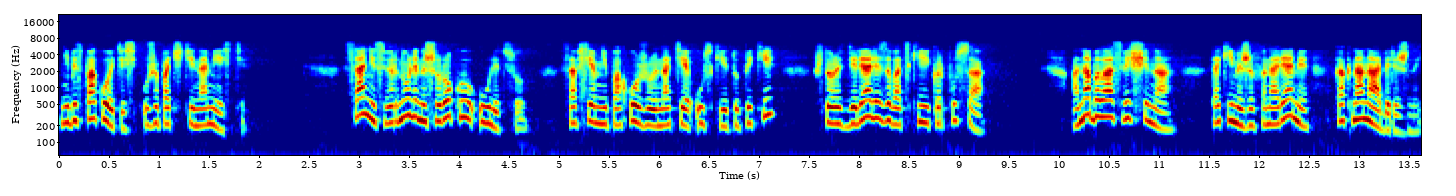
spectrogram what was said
Не беспокойтесь, уже почти на месте». Сани свернули на широкую улицу, совсем не похожую на те узкие тупики, что разделяли заводские корпуса. Она была освещена такими же фонарями, как на набережной.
